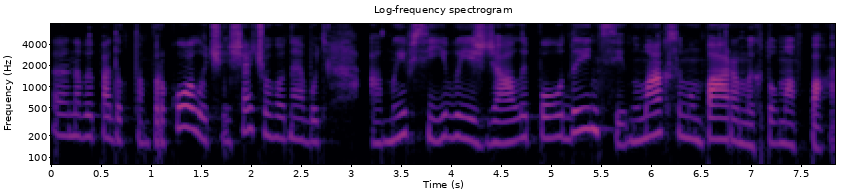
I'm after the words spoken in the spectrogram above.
е, на випадок там проколу чи ще чого-небудь. А ми всі виїжджали поодинці, ну максимум парами, хто мав пару.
